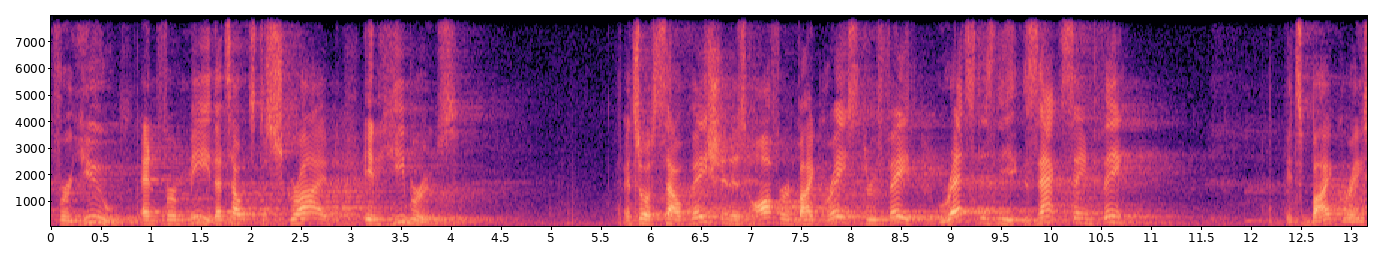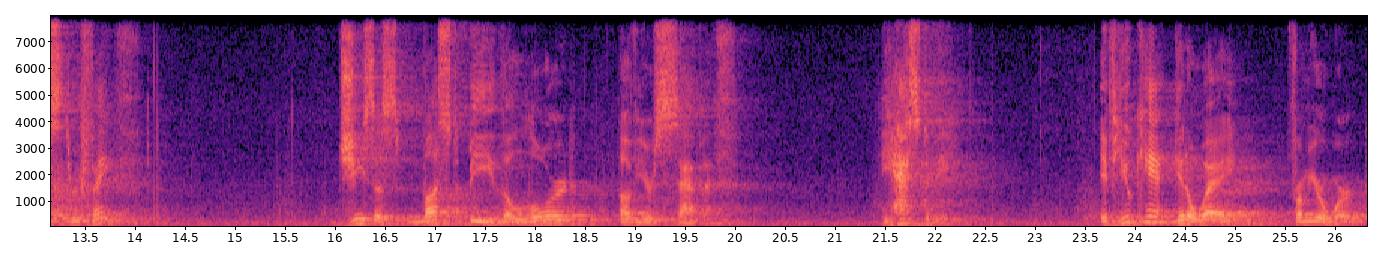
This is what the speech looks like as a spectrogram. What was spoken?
for you and for me. That's how it's described in Hebrews. And so, if salvation is offered by grace through faith, rest is the exact same thing. It's by grace through faith. Jesus must be the Lord of your Sabbath. He has to be. If you can't get away from your work,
